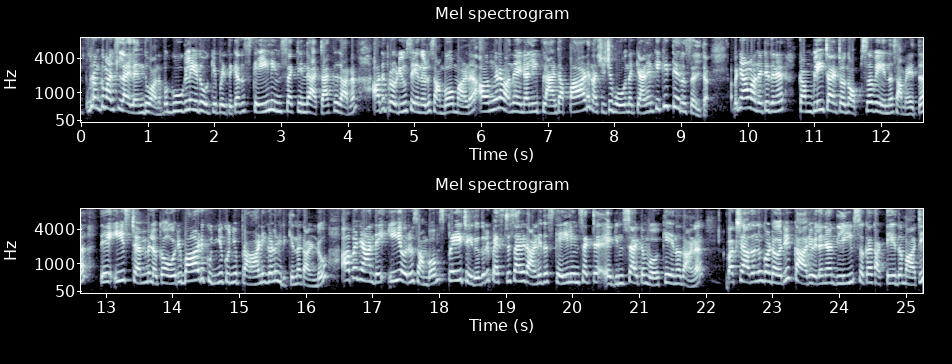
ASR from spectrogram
അപ്പൊ നമുക്ക് മനസ്സിലായില്ല എന്തുവാണ്? അപ്പൊ ഗൂഗിൾ ചെയ്ത് നോക്കിയപ്പോഴത്തേക്ക് അത് സ്കെയിൽ ഇൻസെക്റ്റിന്റെ അറ്റാക്ക് കാരണം അത് പ്രൊഡ്യൂസ് ചെയ്യുന്ന ഒരു സംഭവമാണ്. അങ്ങനെ വന്നു കഴിഞ്ഞാൽ ഈ പ്ലാന്റ് അപ്പാടെ നശിച്ചു പോകുന്നൊക്കെയാണ് എനിക്ക് കിട്ടിയ റിസൾട്ട് അപ്പൊ ഞാൻ വന്നിട്ട് ഇതിനെ കംപ്ലീറ്റ് ആയിട്ട് ഒന്ന് ഒബ്സർവ് ചെയ്യുന്ന സമയത്ത് ദേ ഈ സ്റ്റെമ്മിലൊക്കെ ഒരുപാട് കുഞ്ഞു കുഞ്ഞു പ്രാണികൾ ഇരിക്കുന്ന കണ്ടു. അപ്പൊ ഞാൻ ദേ ഈ ഒരു സംഭവം സ്പ്രേ ചെയ്തു. ഇതൊരു ആണ്. ഇത് സ്കെയിൽ ഇൻസെക്ട് എഗൻസ്റ്റ് ആയിട്ടും വർക്ക് ചെയ്യുന്നതാണ്. പക്ഷെ അതൊന്നും കൊണ്ട് ഒരു കാര്യമില്ല ഞാൻ ലീവ്സ് ഒക്കെ കട്ട് ചെയ്ത് മാറ്റി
